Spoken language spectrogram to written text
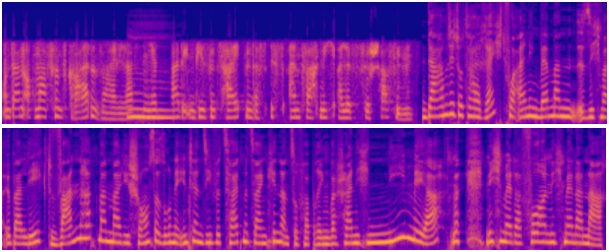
und dann auch mal fünf Grade sein lassen. Mm. Jetzt gerade in diesen Zeiten, das ist einfach nicht alles zu schaffen. Da haben Sie total recht. Vor allen Dingen, wenn man sich mal überlegt, wann hat man mal die Chance, so eine intensive Zeit mit seinen Kindern zu verbringen? Wahrscheinlich nie mehr. Nicht mehr davor und nicht mehr danach.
